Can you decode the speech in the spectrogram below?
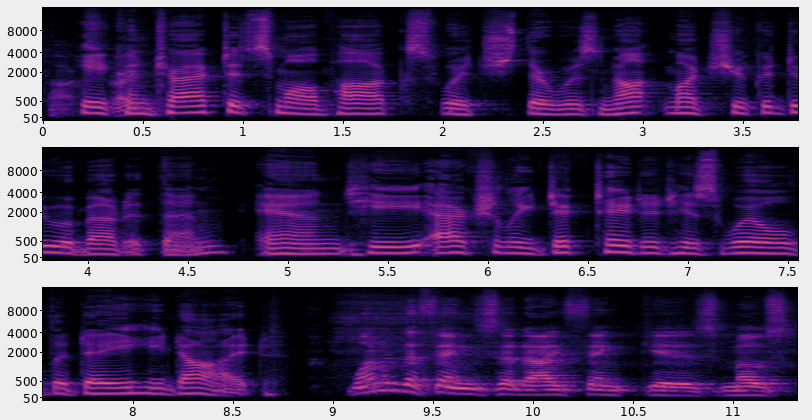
Fox, he right. contracted smallpox, which there was not much you could do about it then, and he actually dictated his will the day he died. One of the things that I think is most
